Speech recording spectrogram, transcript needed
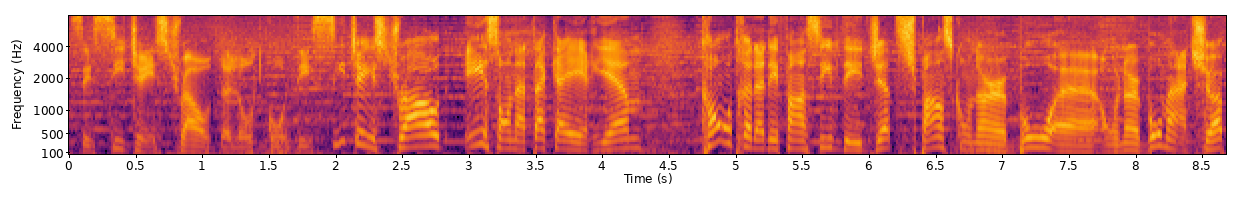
c'est CJ Stroud de l'autre côté. CJ Stroud et son attaque aérienne contre la défensive des Jets, je pense qu'on a un beau, euh, on a un beau match-up.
